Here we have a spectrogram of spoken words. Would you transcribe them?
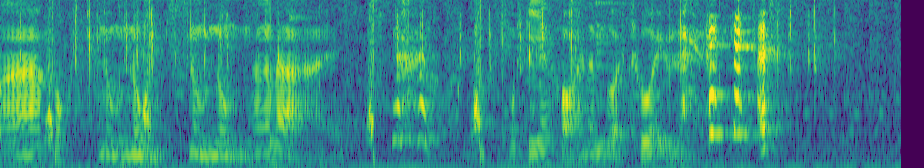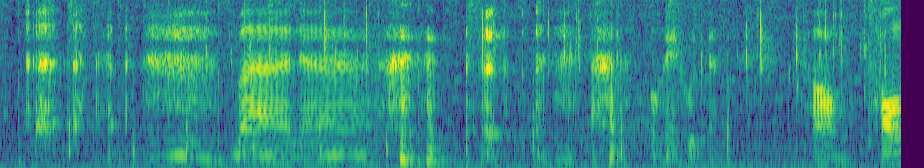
มาพวกหนุ่มหนุ่มหนุ่มหนุ่มๆทั้งหลาย เมื่อกี้ยังขอให้ตำรวจช่วยอยู่เลย บ้านะ โอเคขุดกัน ทอง ทอง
